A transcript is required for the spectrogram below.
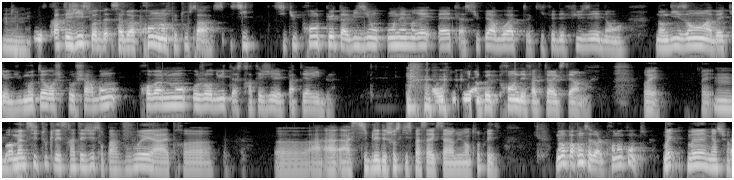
Hmm. Une stratégie, ça doit prendre un peu tout ça. Si si tu prends que ta vision, on aimerait être la super boîte qui fait des fusées dans, dans 10 ans avec du moteur au, charbon, probablement aujourd'hui ta stratégie n'est pas terrible. un peu de prendre des facteurs externes. Oui. Hmm. Bon, même si toutes les stratégies ne sont pas vouées à être euh, euh, à, cibler des choses qui se passent à l'extérieur d'une entreprise. Non, par contre, ça doit le prendre en compte. Oui, oui bien sûr.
